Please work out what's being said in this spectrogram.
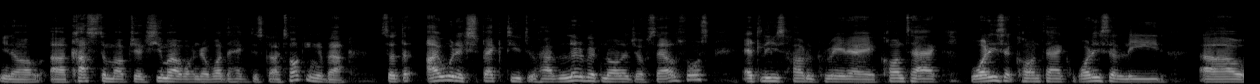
you know, uh, custom objects. You might wonder what the heck this guy talking about. So that I would expect you to have a little bit knowledge of Salesforce, at least how to create a contact, what is a contact, what is a lead, uh,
